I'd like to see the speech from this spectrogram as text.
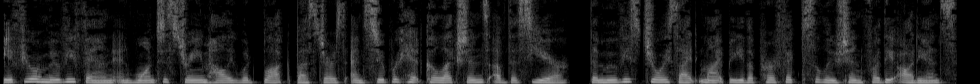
If you're a movie fan and want to stream Hollywood blockbusters and super hit collections of this year, the Moviesjoy site might be the perfect solution for the audience,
